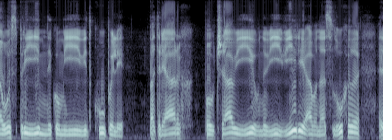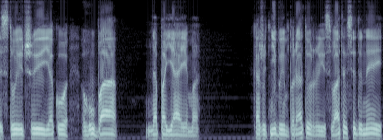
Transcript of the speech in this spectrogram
восприємником її від купелі. Патріарх повчав її в новій вірі, а вона слухала, стоячи, як губа напаяєма. Кажуть, ніби імператор і сватався до неї,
